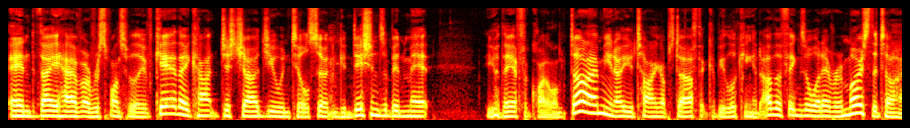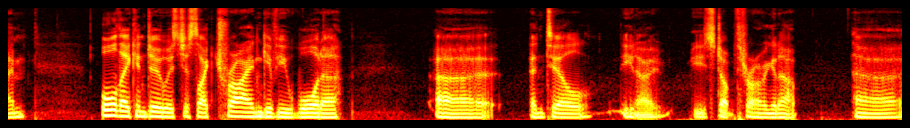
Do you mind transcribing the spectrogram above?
and they have a responsibility of care. They can't discharge you until certain conditions have been met. You're there for quite a long time. You know, you're tying up staff that could be looking at other things or whatever. And most of the time, all they can do is just like try and give you water uh, until you know you stop throwing it up. Uh,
